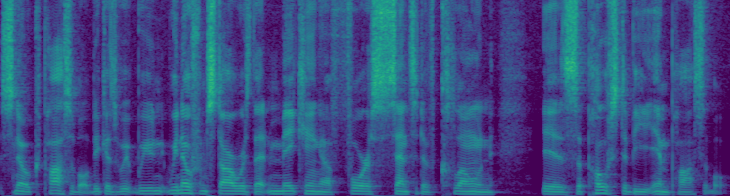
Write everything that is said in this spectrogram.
Snoke possible because we, we we know from Star Wars that making a force sensitive clone is supposed to be impossible.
